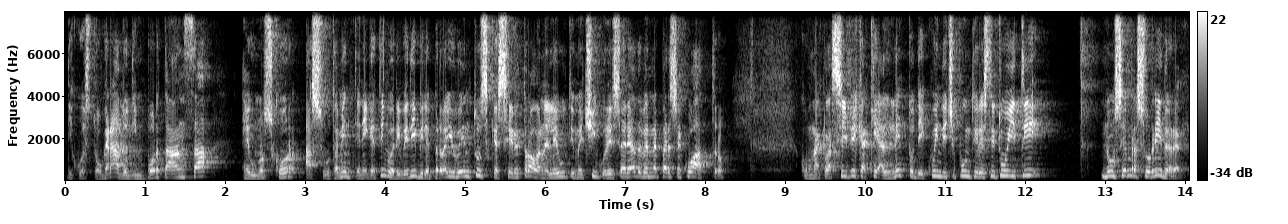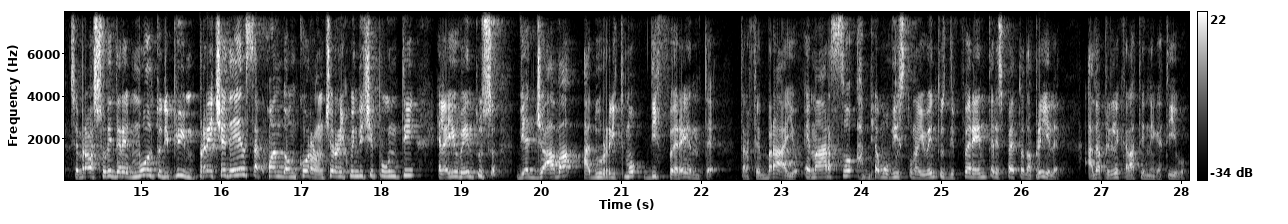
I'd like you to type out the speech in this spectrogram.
di questo grado di importanza è uno score assolutamente negativo e rivedibile per la Juventus che si ritrova nelle ultime 5 di Serie A ad averne perse 4 con una classifica che al netto dei 15 punti restituiti non sembra sorridere, sembrava sorridere molto di più in precedenza quando ancora non c'erano i 15 punti e la Juventus viaggiava ad un ritmo differente. Tra febbraio e marzo abbiamo visto una Juventus differente rispetto ad aprile, ad aprile calata in negativo.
